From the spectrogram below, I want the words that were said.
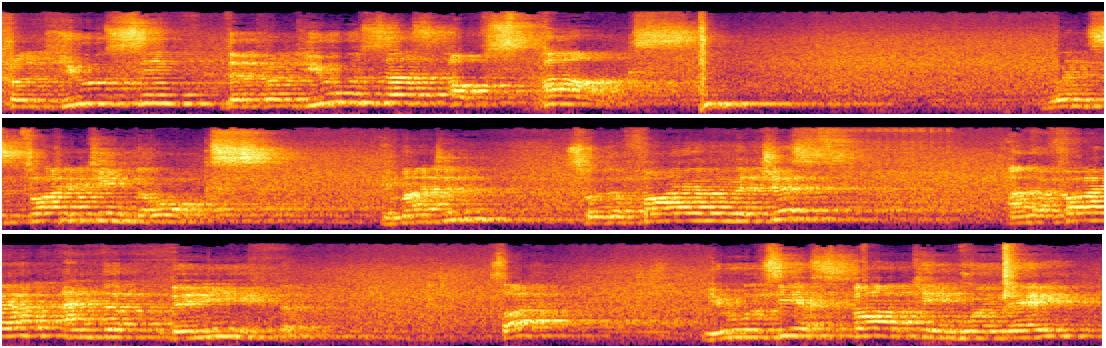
producing the producers of sparks when striking the rocks. Imagine, so the fire in the chest, and the fire and the beneath them. صح? You will see a sparking when they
